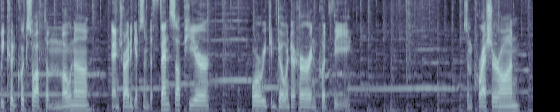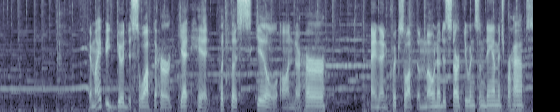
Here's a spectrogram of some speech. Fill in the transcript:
We could quick swap to Mona and try to get some defense up here. Or we could go into her and put the some pressure on. It might be good to swap to her, get hit, put the skill onto her, and then quick swap the Mona to start doing some damage, perhaps.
